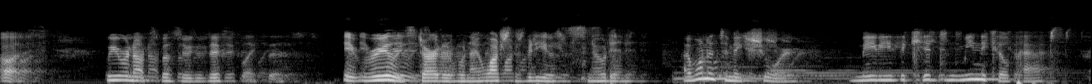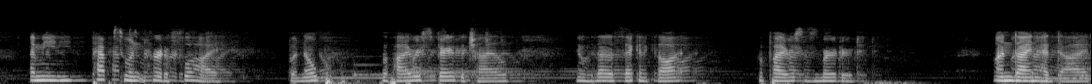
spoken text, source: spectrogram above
us. We were not supposed to exist like this. It really started when I watched the videos of Snowdin. I wanted to make sure. Maybe the kid didn't mean to kill Paps. I mean, Paps wouldn't hurt a fly. But nope, Papyrus spared the child, and without a second thought, Papyrus was murdered. Undyne had died.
